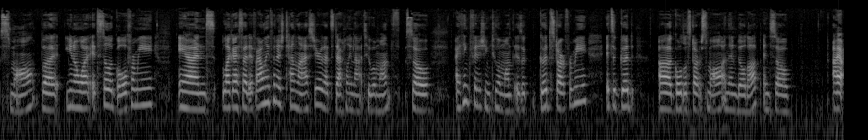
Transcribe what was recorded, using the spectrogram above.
small, but you know what? It's still a goal for me. And like I said, if I only finished 10 last year, that's definitely not two a month. So I think finishing two a month is a good start for me. It's a good uh, goal to start small and then build up. And so I,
